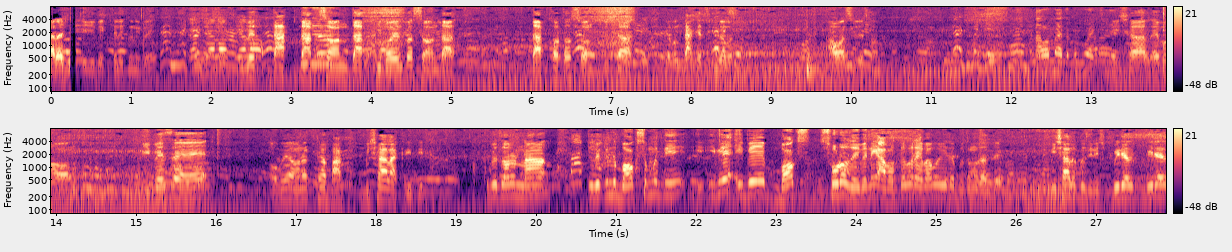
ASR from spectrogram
আর এই যে- এই যে দেখতে লিখুন ইবে ইবে দাঁত দাঁত সন দাঁত কি ভয়ঙ্কর সন দাঁত দাঁত কত সন? বিশাল। এবং থেকে আওয়াজ বিশাল এবং ইবে যে ওবে অনেকটা বিশাল আকৃতির। ইবে ধরো না ইবে কিন্তু বক্স মধ্যে ইবে ইবে বক্স ছোড়ো যাইবে নাকি আবদ্ধ করে এভাবে এটা বুঝানো যাচ্ছে। কিন্তু বিশাল একটা জিনিস। বিড়েল বিড়েল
